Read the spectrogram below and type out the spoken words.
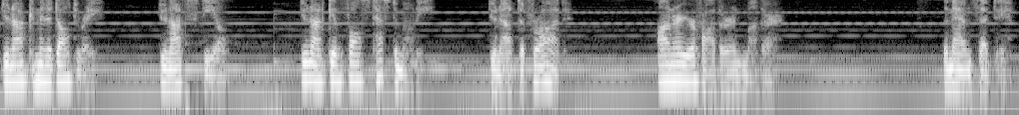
Do not commit adultery. Do not steal. Do not give false testimony. Do not defraud. Honor your father and mother. The man said to him,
